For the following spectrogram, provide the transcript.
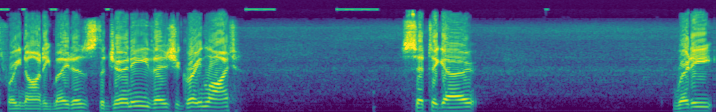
390 metres. The journey, there's your green light. Set to go. Ready,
